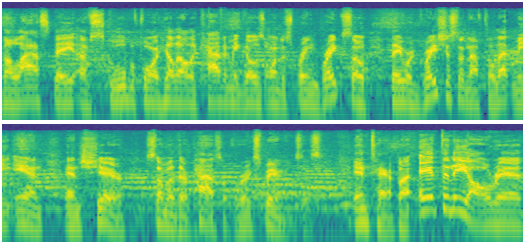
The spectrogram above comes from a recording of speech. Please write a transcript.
the last day of school before Hillel Academy goes on to spring break, so they were gracious enough to let me in and share some of their Passover experiences. In Tampa, Anthony Allred.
